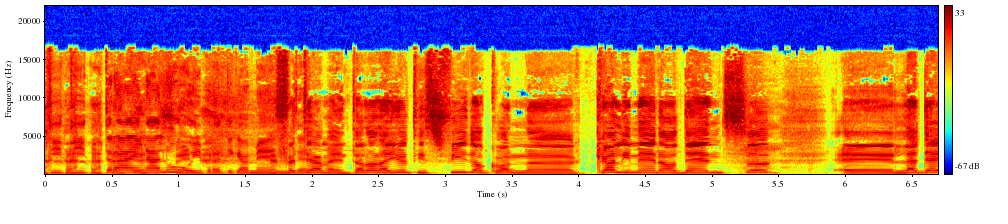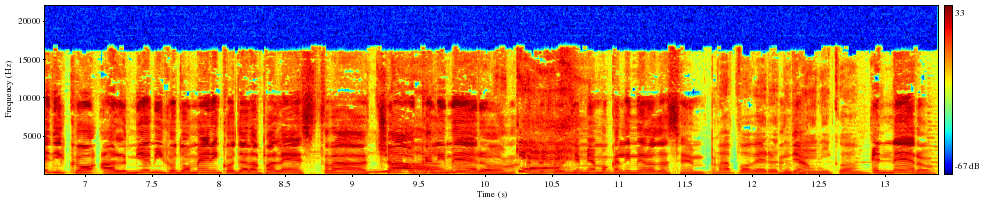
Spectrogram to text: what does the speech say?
ti- ti- ti traina Sì. lui praticamente. Effettivamente, allora io ti sfido con eh, Calimero Dance. eh, la dedico al mio amico Domenico della palestra. Ciao No, Calimero! Che? Eh, Perché lo chiamiamo Calimero da sempre. Ma povero Andiamo. Domenico. È nero.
